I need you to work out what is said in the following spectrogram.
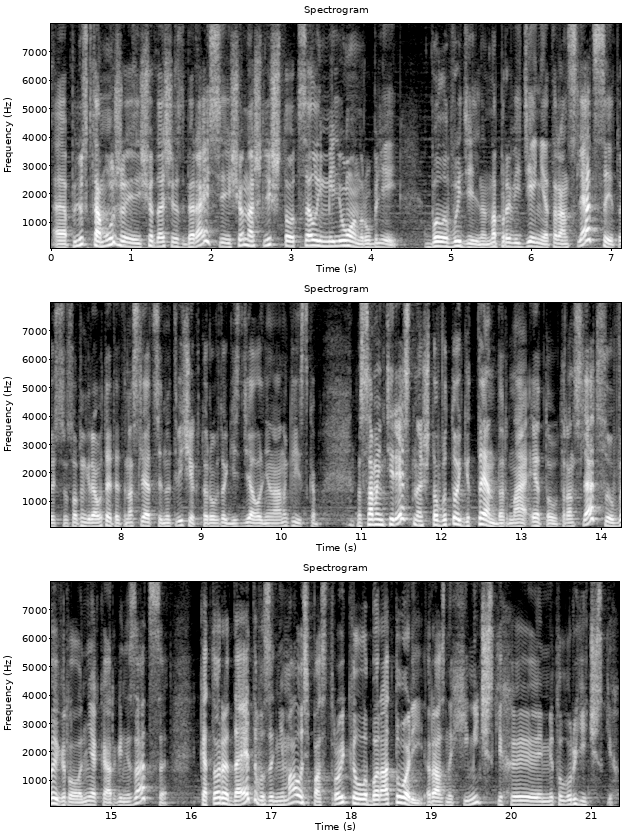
Э, плюс к тому же, еще дальше разбираясь, еще нашли, что целый миллион рублей – было выделено на проведение трансляции, то есть, собственно говоря, вот этой трансляции на Твиче, которую в итоге сделали на английском. Но самое интересное, что в итоге тендер на эту трансляцию выиграла некая организация, которая до этого занималась постройкой лабораторий разных химических и металлургических.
